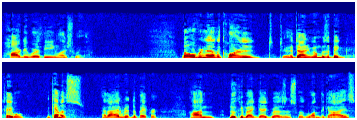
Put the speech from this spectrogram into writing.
Hardly worth eating lunch with. But over in the other corner of the dining room was a big table, the chemists. And I had written a paper on nuclear magnetic resonance with one of the guys.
